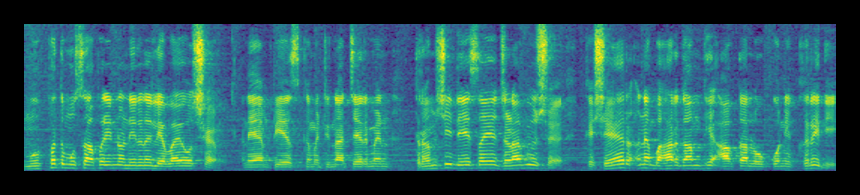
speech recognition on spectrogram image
મફત મુસાફરીનો નિર્ણય લેવાયો છે. અને એમટીએસ કમિટીના ચેરમેન ધરમસિંહ દેસાઈએ જણાવ્યું છે કે શહેર અને બહાર ગામથી આવતા લોકોની ખરીદી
